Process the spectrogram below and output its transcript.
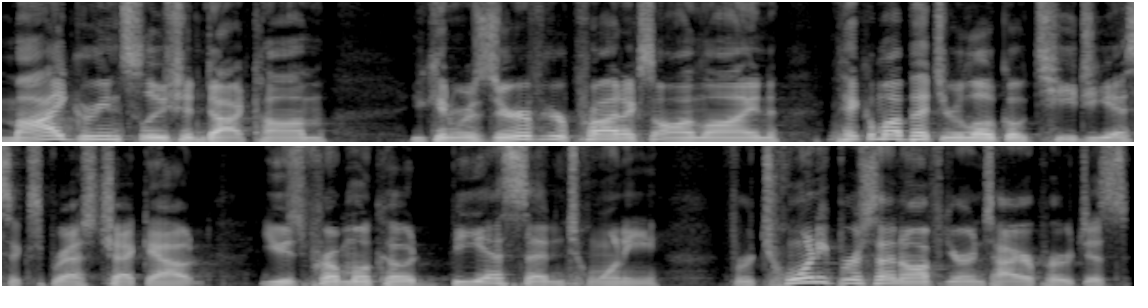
mygreensolution.com. You can reserve your products online, pick them up at your local TGS Express checkout. Use promo code BSN20 for 20% off your entire purchase.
